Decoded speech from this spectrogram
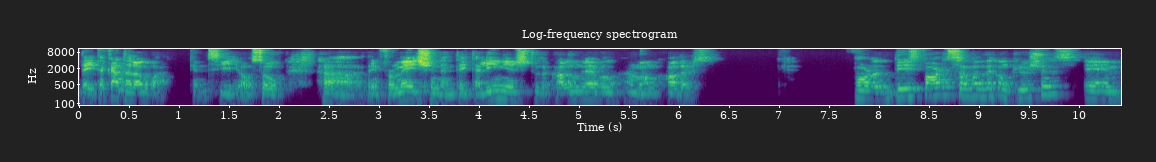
data catalog, you can see also uh, the information and data lineage to the column level, among others for this part, some of the conclusions, um,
